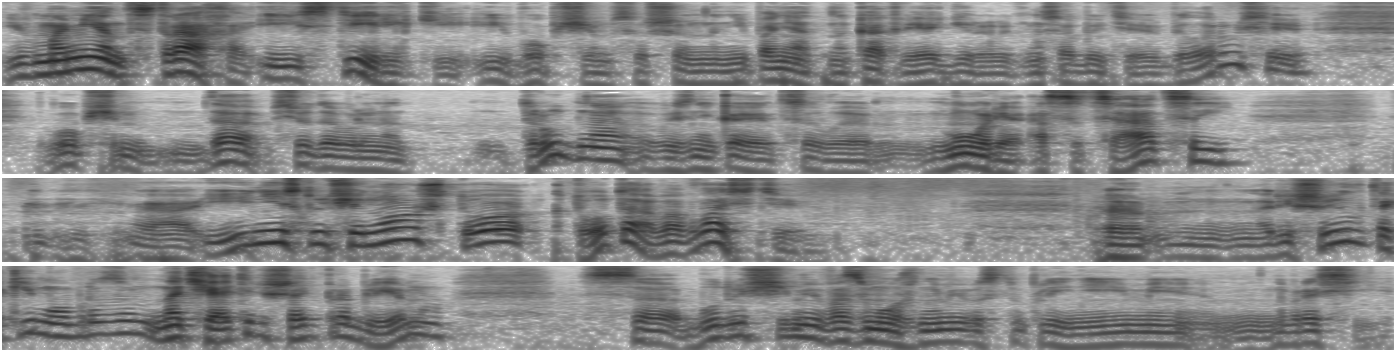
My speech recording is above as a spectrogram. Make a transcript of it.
И в момент страха и истерики, и, в общем, совершенно непонятно, как реагировать на события в Беларуси, в общем, да, все довольно трудно, возникает целое море ассоциаций. И не исключено, что кто-то во власти э, решил таким образом начать решать проблему с будущими возможными выступлениями в России.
